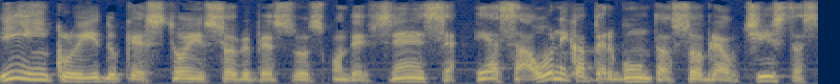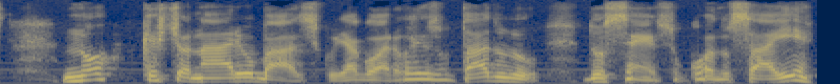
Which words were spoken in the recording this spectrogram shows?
e incluído questões sobre pessoas com deficiência e essa única pergunta sobre autistas no questionário básico. E agora, o resultado do, do censo, quando sair,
